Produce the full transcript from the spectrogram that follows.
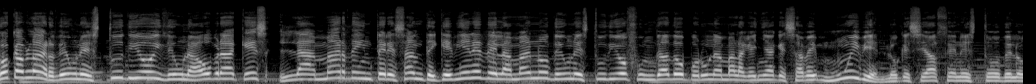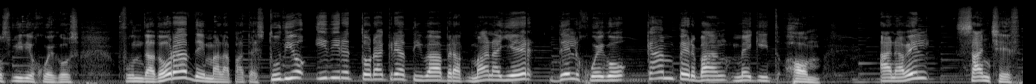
Toca hablar de un estudio y de una obra que es la mar de interesante, que viene de la mano de un estudio fundado por una malagueña que sabe muy bien lo que se hace en esto de los videojuegos. Fundadora de Malapata Studio y directora creativa Brad Manager del juego Camper Van Make It Home. Anabel Sánchez,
